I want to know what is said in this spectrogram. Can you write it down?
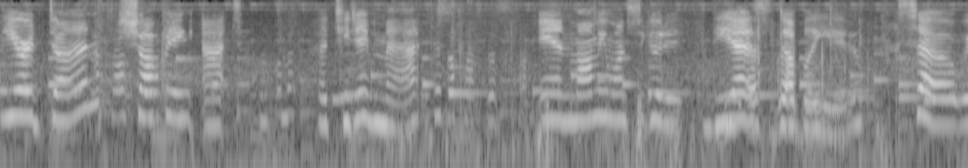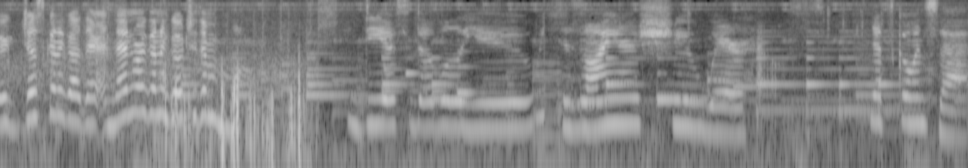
We are done shopping at a TJ Maxx, and mommy wants to go to DSW. So we're just gonna go there, and then we're gonna go to the mall. DSW Designer Shoe Warehouse. Let's go inside.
